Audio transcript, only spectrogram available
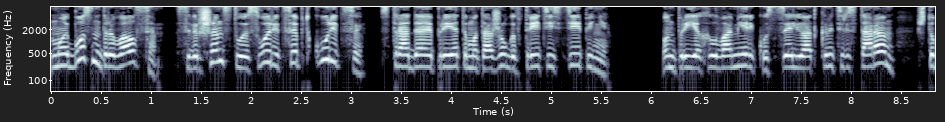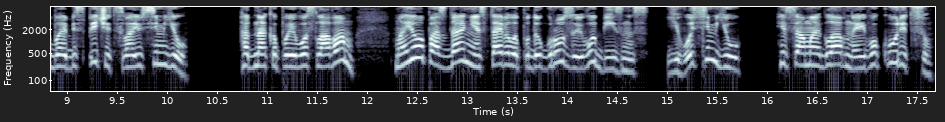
мой босс надрывался, совершенствуя свой рецепт курицы, страдая при этом от ожога в третьей степени. Он приехал в Америку с целью открыть ресторан, чтобы обеспечить свою семью. Однако, по его словам, мое опоздание ставило под угрозу его бизнес, его семью и, самое главное, его курицу.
